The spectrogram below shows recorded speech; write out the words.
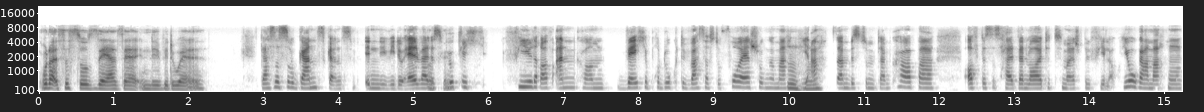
Oder ist es so sehr, sehr individuell? Das ist so ganz, ganz individuell, weil okay. das wirklich viel darauf ankommt, welche Produkte, was hast du vorher schon gemacht, mhm. wie achtsam bist du mit deinem Körper. Oft ist es halt, wenn Leute zum Beispiel viel auch Yoga machen,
